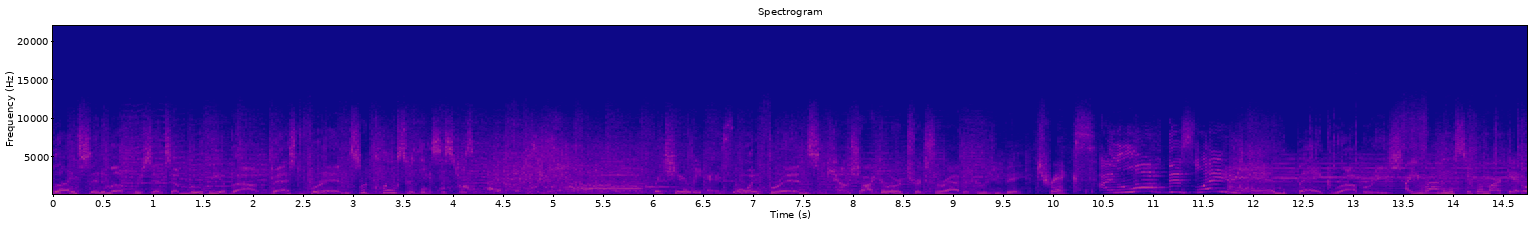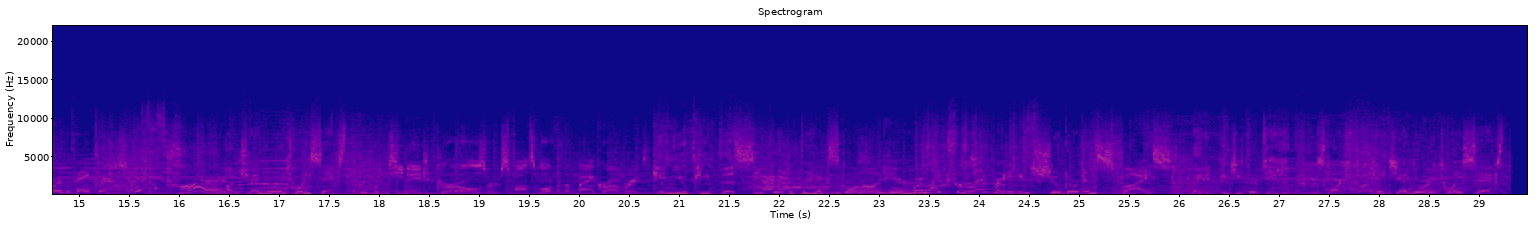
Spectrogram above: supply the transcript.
Line Cinema presents a movie about best friends, We're closer than sisters. We're cheerleaders. boyfriends, Count Chocula or Trix the Rabbit, who would you be? Trix. I love this lady! and bank robberies. Are you robbing the supermarket or the bank branch? It's hard. On January 26th, A group of teenage girls are responsible for the bank robberies. can you keep the secret? What the heck is going on here? We're like celebrities. Sugar and Spice. Rated PG 13. Starts Friday, January 26th.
